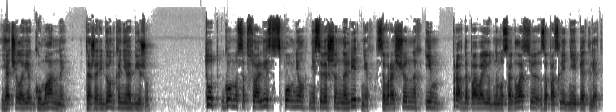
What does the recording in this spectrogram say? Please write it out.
Я человек гуманный, даже ребенка не обижу. Тут гомосексуалист вспомнил несовершеннолетних, совращенных им, правда, по обоюдному согласию, за последние пять лет.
